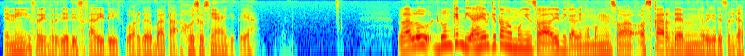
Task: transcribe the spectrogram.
ini sering terjadi sekali di keluarga Batak khususnya gitu ya. Lalu mungkin di akhir kita ngomongin soal ini kali, ngomongin soal Oscar dan ngeri-ngeri sedap.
